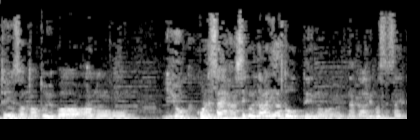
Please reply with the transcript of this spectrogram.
店員さん例えばあのよくこれ再販してくれてありがとうっていうのはなんかあります？最近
